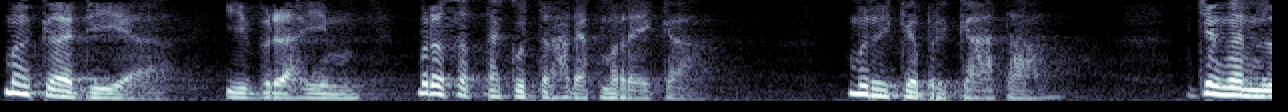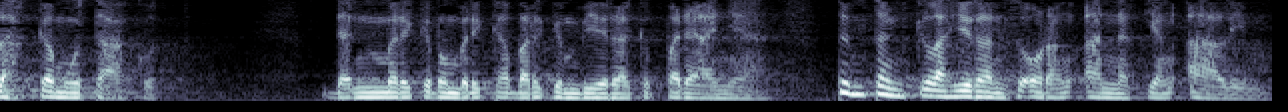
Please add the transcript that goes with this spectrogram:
Maka dia, Ibrahim, merasa takut terhadap mereka. Mereka berkata, Janganlah kamu takut. Dan mereka memberi kabar gembira kepadanya tentang kelahiran seorang anak yang alim,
